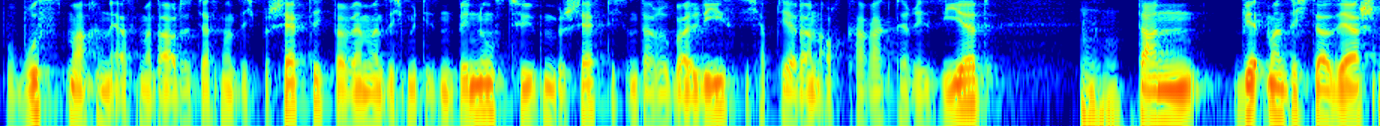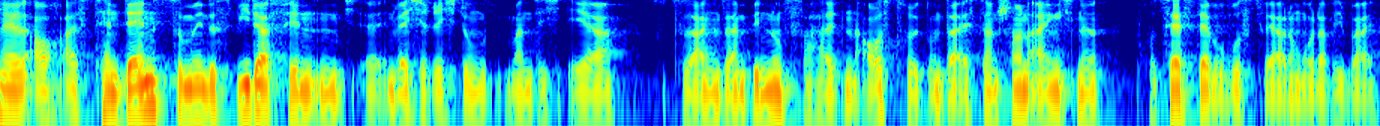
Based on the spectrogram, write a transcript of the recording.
bewusst machen, erstmal dadurch, dass man sich beschäftigt, weil wenn man sich mit diesen Bindungstypen beschäftigt und darüber liest, ich habe die ja dann auch charakterisiert, mhm. dann wird man sich da sehr schnell auch als Tendenz zumindest wiederfinden, in welche Richtung man sich eher sozusagen in seinem Bindungsverhalten ausdrückt. Und da ist dann schon eigentlich ein Prozess der Bewusstwerdung, oder wie bei,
